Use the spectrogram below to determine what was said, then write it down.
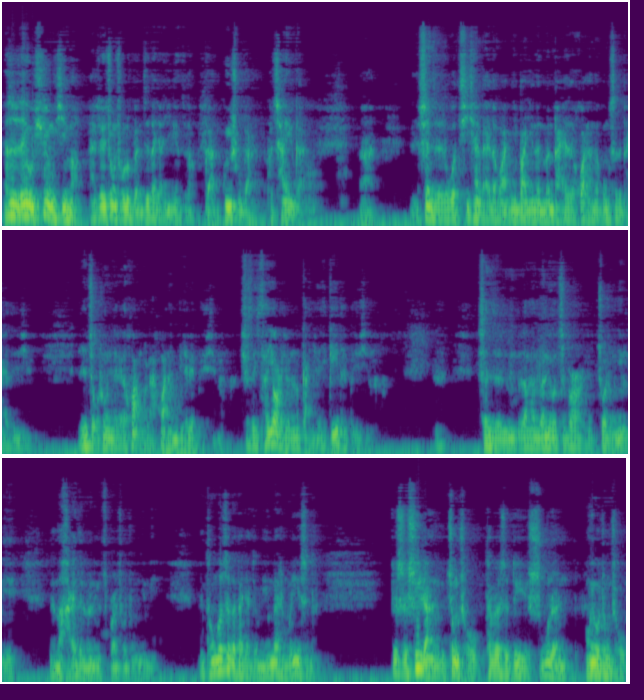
但是人有虚荣心嘛，所以众筹的本质大家一定知道，感、归属感和参与感，啊，甚至如果提前来的话，你把你的门牌子换成他公司的牌子就行。人走时候你再给他换过来，换成别的不就行了吗？就是他要的就是那种感觉，你给他不就行了吗？嗯，甚至让他轮流值班做总经理，让他孩子轮流值班做总经理。通过这个，大家就明白什么意思呢？就是虽然众筹，特别是对熟人朋友众筹，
